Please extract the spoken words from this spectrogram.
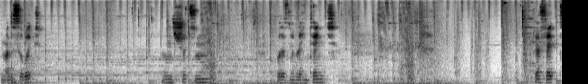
Nehmen alles zurück. Uns schützen. Oder ist wir gleich ein Tank. Perfekt.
